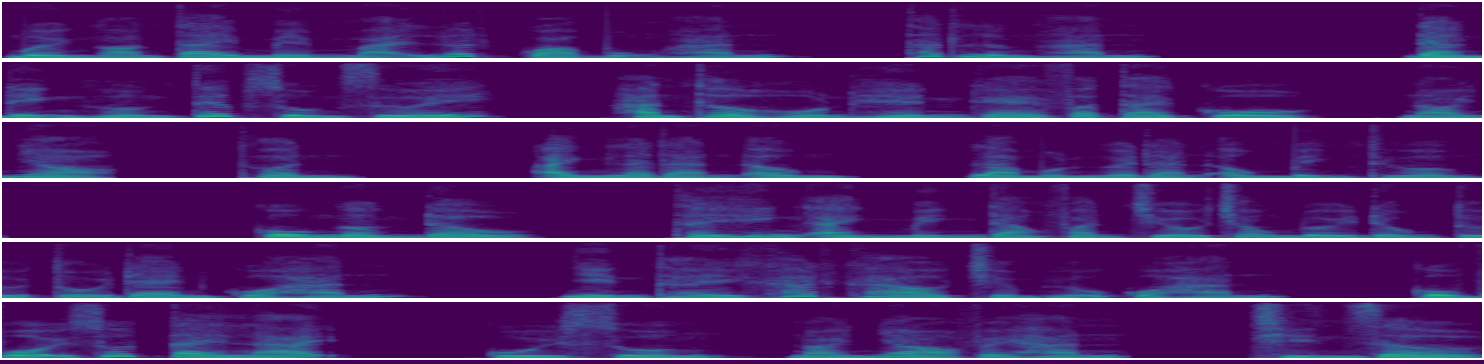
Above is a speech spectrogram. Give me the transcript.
mười ngón tay mềm mại lướt qua bụng hắn, thắt lưng hắn. Đang định hướng tiếp xuống dưới, hắn thở hổn hển ghé vào tai cô, nói nhỏ, thuần, anh là đàn ông, là một người đàn ông bình thường. Cô ngẩng đầu, thấy hình ảnh mình đang phản chiếu trong đôi đồng tử tối đen của hắn, nhìn thấy khát khao chiếm hữu của hắn. Cô vội rút tay lại, cúi xuống, nói nhỏ với hắn 9 giờ,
